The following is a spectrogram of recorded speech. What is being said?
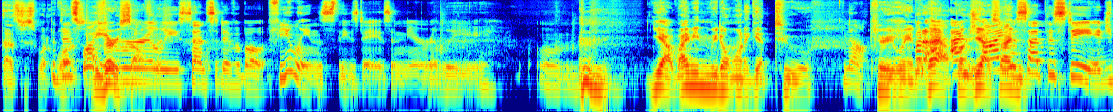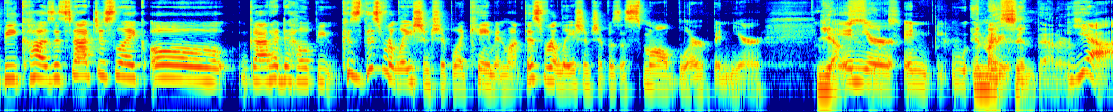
that's just what but it was. that's why was you're selfish. really sensitive about feelings these days, and you're really um, Yeah, I mean we don't want to get too no carried away into But that, I, I'm yes, trying I'm to set the stage because it's not just like, oh, God had to help you. Because this relationship like came and went. This relationship was a small blurb in your yes, in your yes. in in my your- sin pattern. yeah,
